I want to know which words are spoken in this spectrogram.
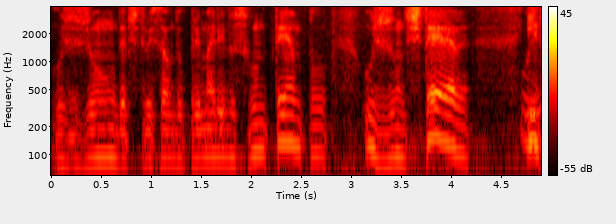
o jejum da destruição do primeiro e do segundo templo, o jejum de Esther. O, e,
